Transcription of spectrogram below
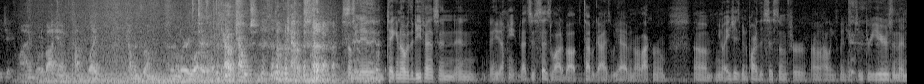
AJ Klein, what about him? Come like coming from I don't know where he was. Couch. Couch. Couch. Coming in and taking over the defense, and, and he, I mean, that just says a lot about the type of guys we have in our locker room. Um, you know, AJ's been a part of this system for, I don't know how long he's been here, two, three years, and then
